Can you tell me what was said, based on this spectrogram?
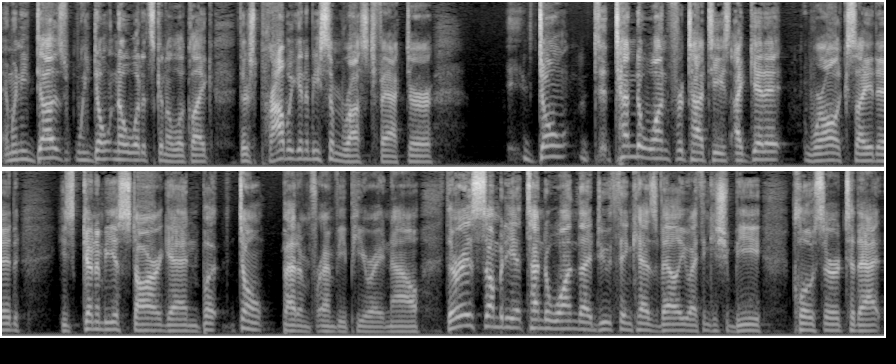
And when he does, we don't know what it's going to look like. There's probably going to be some rust factor. Don't 10 to 1 for Tatis. I get it. We're all excited. He's going to be a star again, but don't bet him for MVP right now. There is somebody at 10 to 1 that I do think has value. I think he should be closer to that,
